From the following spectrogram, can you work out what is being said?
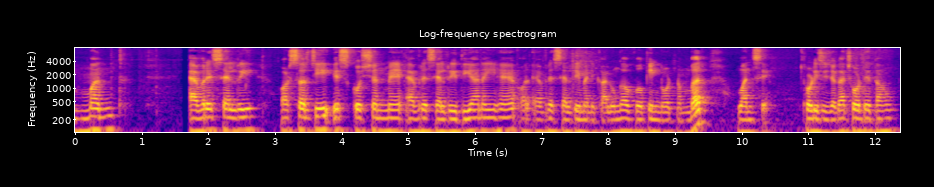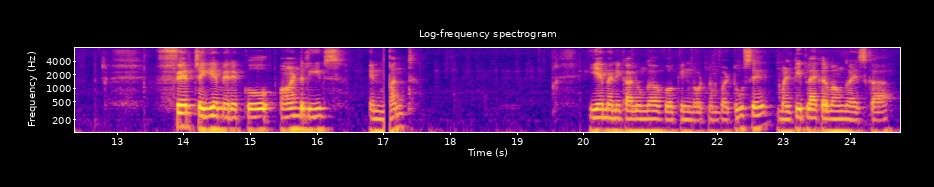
month average salary और सर जी इस क्वेश्चन में एवरेज सैलरी दिया नहीं है और एवरेज सैलरी मैं निकालूँगा वर्किंग नोट नंबर वन से। थोड़ी सी जगह छोड़ देता हूँ। फिर चाहिए मेरे को अर्नड लीव्स इन मंथ ये मैं निकालूँगा वर्किंग नोट नंबर टू से मल्टीप्लाई करवाऊँगा इसका।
